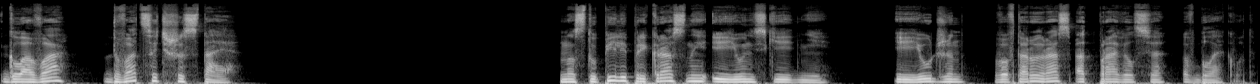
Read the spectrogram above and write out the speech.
Глава 26 Наступили прекрасные июньские дни, и Юджин во второй раз отправился в Блэквуд.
